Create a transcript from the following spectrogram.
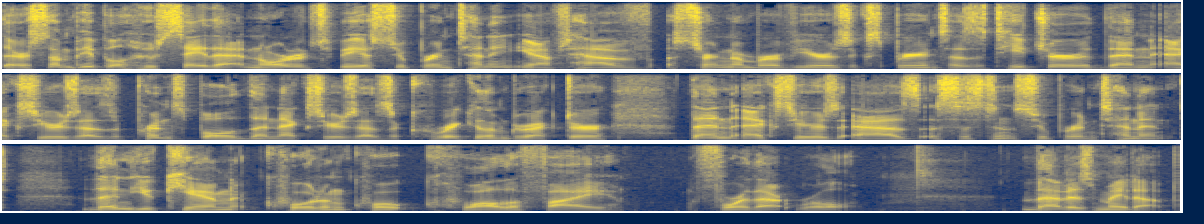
There are some people who say that in order to be a superintendent, you have to have a certain number of years' experience as a teacher, then X years as a principal, then X years as a curriculum director, then X years as assistant superintendent. Then you can quote unquote qualify for that role that is made up.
